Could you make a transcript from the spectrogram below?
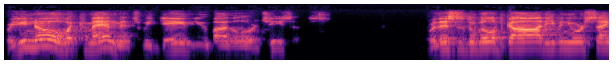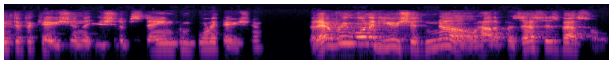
for you know what commandments we gave you by the Lord Jesus. For this is the will of God, even your sanctification, that you should abstain from fornication, that every one of you should know how to possess his vessel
